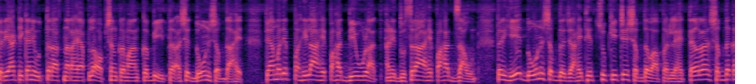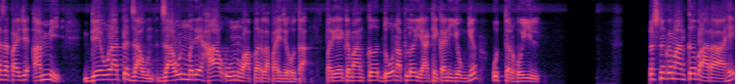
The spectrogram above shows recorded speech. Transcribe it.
तर या ठिकाणी उत्तर असणार आहे आपलं ऑप्शन क्रमांक बी तर असे दोन शब्द आहेत. त्यामध्ये पहिला आहे पहा देवळात आणि दुसरा आहे पहा जाऊन. तर हे दोन शब्द जे आहेत हे चुकीचे शब्द वापरले आहेत. त्याला शब्द कसा पाहिजे? आम्ही देवळात जाऊन जाऊन मध्ये हा ऊन वापरला पाहिजे होता. पर्याय क्रमांक दोन आपलं या ठिकाणी योग्य उत्तर होईल. प्रश्न क्रमांक बारा आहे.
